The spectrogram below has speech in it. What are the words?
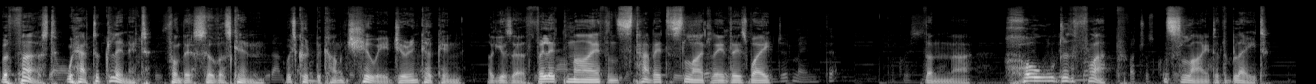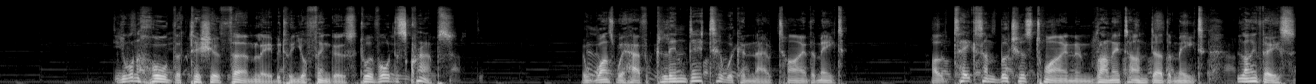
But first, we have to clean it from this silver skin, which could become chewy during cooking. I'll use a fillet knife and stab it slightly this way. Then uh, hold the flap and slide the blade. You want to hold the tissue firmly between your fingers to avoid the scraps. Once we have cleaned it, we can now tie the meat. I'll take some butcher's twine and run it under the meat, like this.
